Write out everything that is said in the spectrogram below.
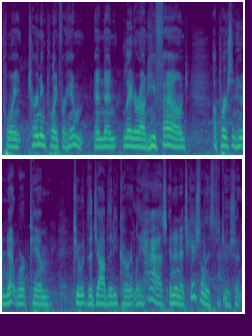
point, turning point for him. And then later on, he found a person who networked him to the job that he currently has in an educational institution.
